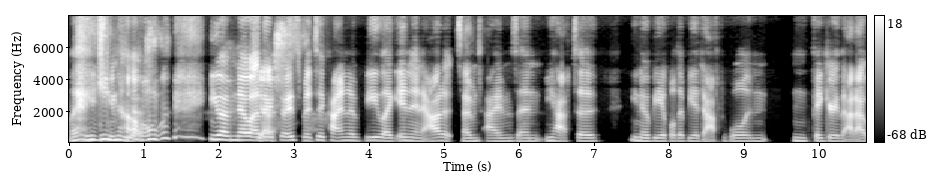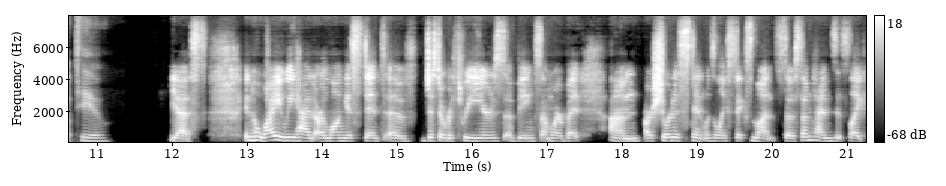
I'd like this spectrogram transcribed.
Like, you know, yes. you have no other yes. choice but to kind of be like in and out at sometimes and you have to, you know, be able to be adaptable and, and figure that out too. Yes. In Hawaii, we had our longest stint of just over three years of being somewhere, but um, our shortest stint was only six months. So sometimes it's like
